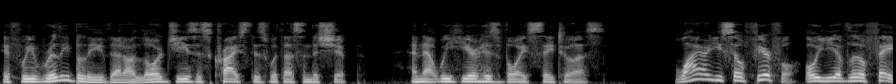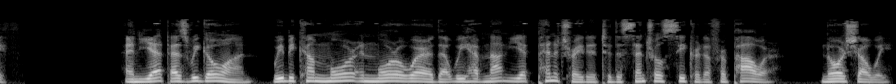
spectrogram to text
if we really believe that our Lord Jesus Christ is with us in the ship, and that we hear his voice say to us, Why are ye so fearful, O ye of little faith? And yet, as we go on, we become more and more aware that we have not yet penetrated to the central secret of her power, nor shall we.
